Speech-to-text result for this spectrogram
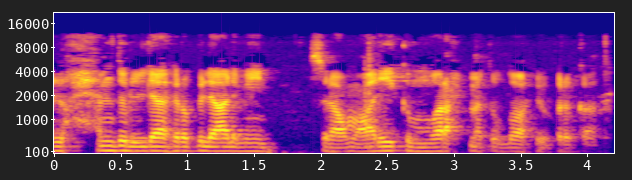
الحمد لله رب العالمين السلام عليكم ورحمة الله وبركاته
